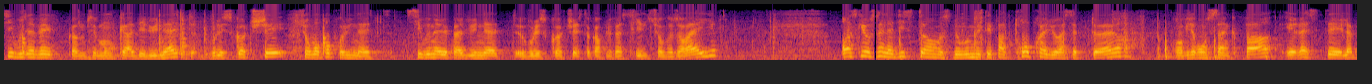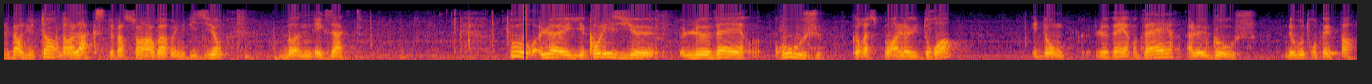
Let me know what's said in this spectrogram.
si vous avez, comme c'est mon cas, des lunettes, vous les scotchez sur vos propres lunettes. Si vous n'avez pas de lunettes, vous les scotchez, c'est encore plus facile, sur vos oreilles. En ce qui concerne la distance, ne vous mettez pas trop près du récepteur, environ 5 pas, et restez la plupart du temps dans l'axe, de façon à avoir une vision bonne, exacte. L'œil, pour les yeux, le vert rouge correspond à l'œil droit, et donc le vert vert à l'œil gauche. Ne vous trompez pas.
